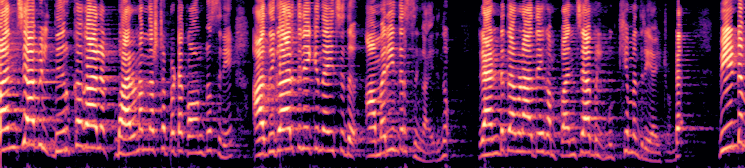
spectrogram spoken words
പഞ്ചാബിൽ ദീർഘകാലം ഭരണം നഷ്ടപ്പെട്ട കോൺഗ്രസിനെ അധികാരത്തിലേക്ക് നയിച്ചത് അമരീന്ദർ സിംഗ് ആയിരുന്നു. രണ്ട് തവണ അദ്ദേഹം പഞ്ചാബിൽ മുഖ്യമന്ത്രിയായിട്ടുണ്ട്. വീണ്ടും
